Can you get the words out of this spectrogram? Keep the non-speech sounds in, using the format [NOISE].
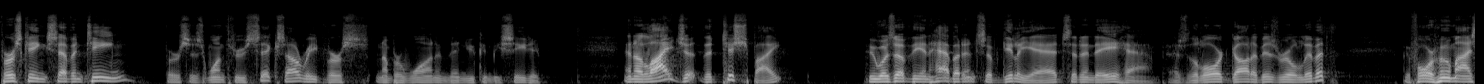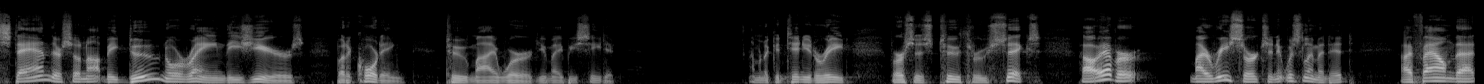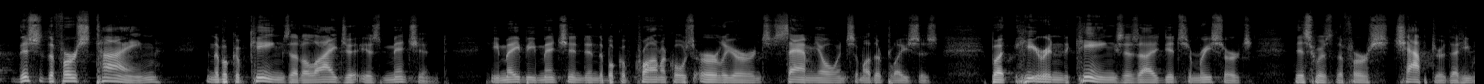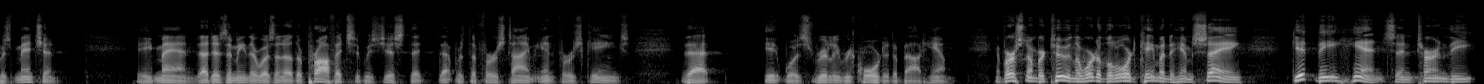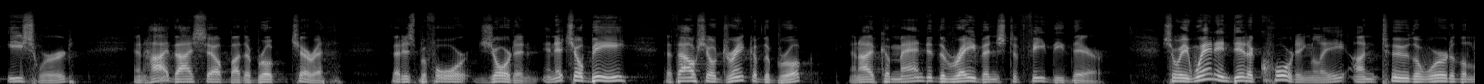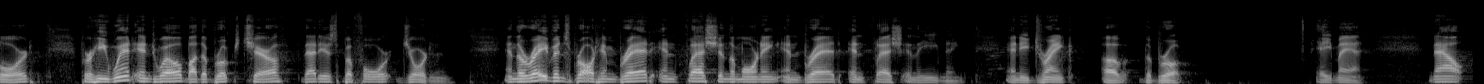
1 Kings 17, verses 1 through 6. I'll read verse number 1, and then you can be seated. And Elijah the Tishbite, who was of the inhabitants of Gilead, said unto Ahab, As the Lord God of Israel liveth, before whom I stand, there shall not be dew nor rain these years, but according to my word. You may be seated. I'm going to continue to read verses 2 through 6. However, my research, and it was limited, I found that this is the first time in the book of Kings that Elijah is mentioned. He may be mentioned in the book of Chronicles earlier and Samuel and some other places. But here in the Kings, as I did some research, this was the first chapter that he was mentioned. Amen. That doesn't mean there wasn't other prophets. It was just that that was the first time in First Kings that it was really recorded about him. In verse number two, and the word of the Lord came unto him, saying, Get thee hence and turn thee eastward, and hide thyself by the brook Cherith, that is before Jordan. And it shall be that thou shalt drink of the brook, and I have commanded the ravens to feed thee there. So he went and did accordingly unto the word of the Lord, for he went and dwelled by the brook Cherith, that is before Jordan. And the ravens brought him bread and flesh in the morning, and bread and flesh in the evening. And he drank of the brook. Amen. Now,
